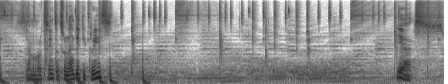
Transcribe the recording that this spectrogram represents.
siyamrotate to 90 degrees. Yes.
